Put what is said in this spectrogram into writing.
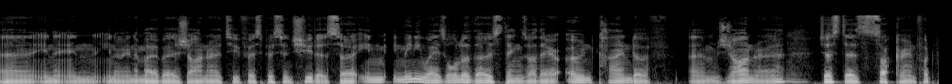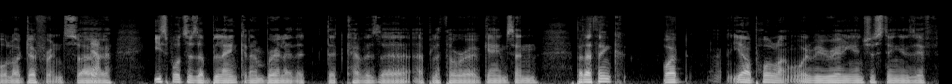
Uh, in in you know in a MOBA genre to first person shooters. So in in many ways, all of those things are their own kind of um, genre, just as soccer and football are different. So Yeah. esports is a blanket umbrella that that covers a, a plethora of games. And but I think what yeah, Paul, what would be really interesting is if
